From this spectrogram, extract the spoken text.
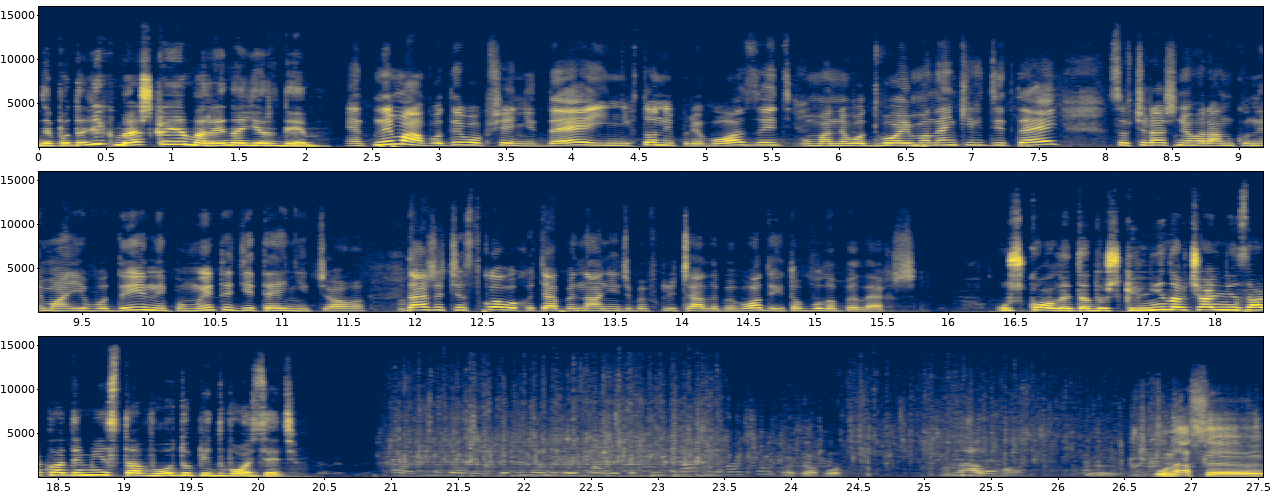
Неподалік мешкає Марина Єрди. Нема води взагалі ніде і ніхто не привозить. У мене от двоє маленьких дітей. З вчорашнього ранку немає води, не помити дітей, нічого. Навіть частково хоча б на ніч би включали би воду, і то було б легше. У школи та дошкільні навчальні заклади міста воду підвозять. У нас е,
